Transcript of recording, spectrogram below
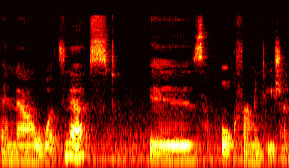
and now what's next is bulk fermentation.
